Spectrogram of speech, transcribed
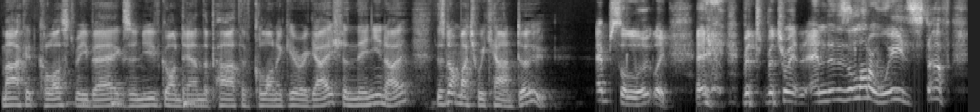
market colostomy bags and you've gone down the path of colonic irrigation, then, you know, there's not much we can't do. Absolutely, but between and there's a lot of weird stuff,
